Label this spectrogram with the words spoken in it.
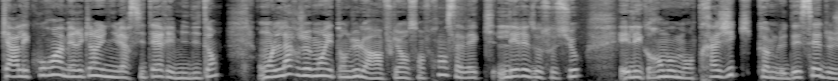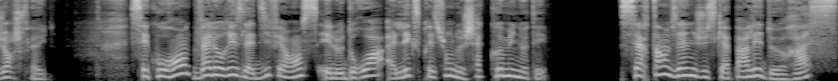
car les courants américains universitaires et militants ont largement étendu leur influence en France avec les réseaux sociaux et les grands moments tragiques comme le décès de George Floyd. Ces courants valorisent la différence et le droit à l'expression de chaque communauté. Certains viennent jusqu'à parler de race,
